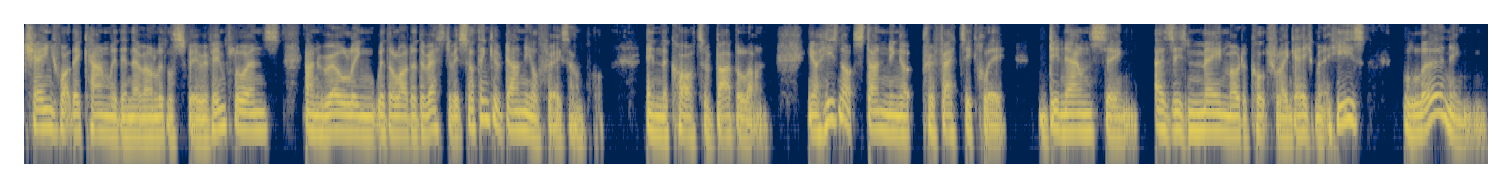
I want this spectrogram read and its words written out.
change what they can within their own little sphere of influence and rolling with a lot of the rest of it. So think of Daniel, for example, in the court of Babylon. You know, he's not standing up prophetically denouncing as his main mode of cultural engagement. He's learning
